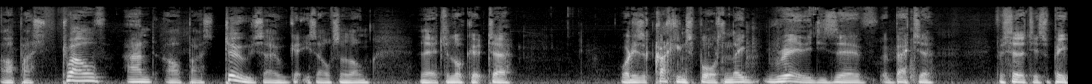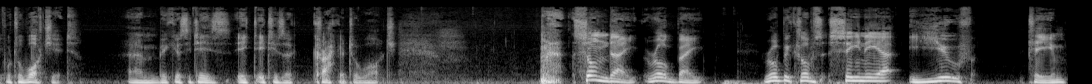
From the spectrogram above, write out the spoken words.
half past 12, and half past 2. So get yourselves along there to look at uh, what is a cracking sport, and they really deserve better facilities for people to watch it um, because it is it, it is a cracker to watch. Sunday, rugby. Rugby Club's senior youth team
